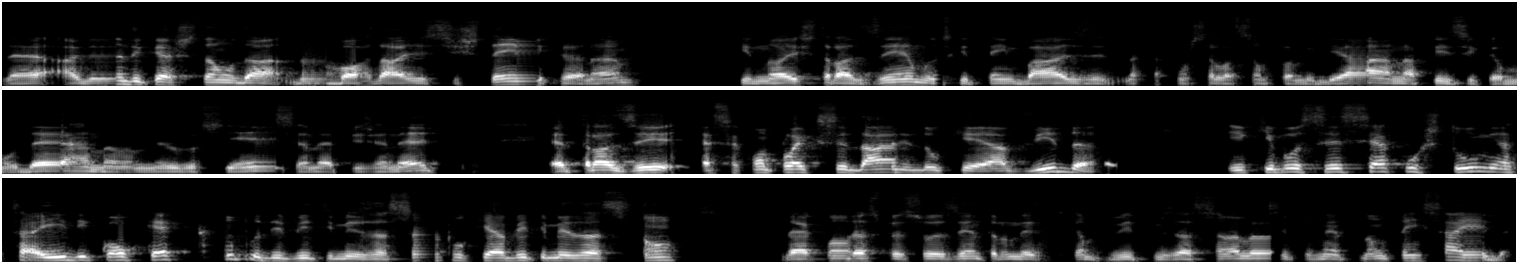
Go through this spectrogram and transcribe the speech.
né, a grande questão da, da, abordagem sistêmica, né, que nós trazemos, que tem base na constelação familiar, na física moderna, na neurociência, na epigenética, é trazer essa complexidade do que é a vida e que você se acostume a sair de qualquer campo de vitimização, porque a vitimização né, quando as pessoas entram nesse campo de vitimização, elas simplesmente não têm saída.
